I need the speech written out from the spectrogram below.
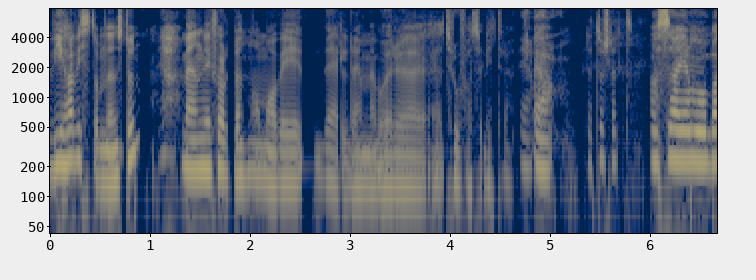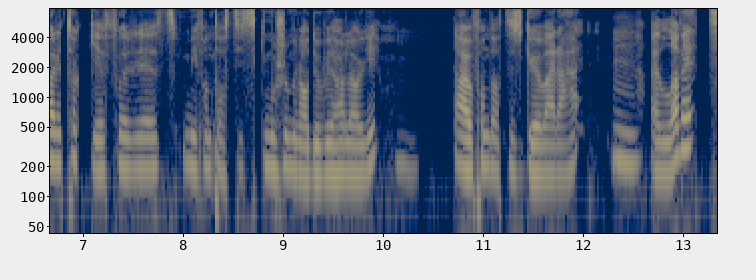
vi har visst om det en stund, men vi følte at nå må vi dele det med våre eh, trofaste lyttere. Ja. Rett og slett. Altså, jeg må bare takke for eh, mye fantastisk morsom radio vi har laget. Det er jo fantastisk gøy å være her. Mm. I love it.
